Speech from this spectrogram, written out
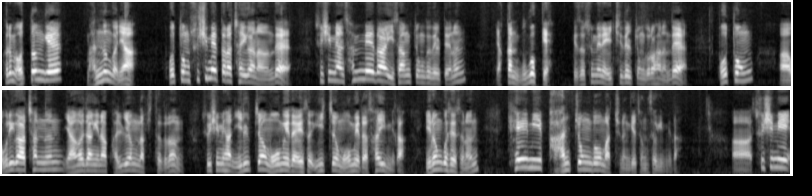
그러면 어떤 게 맞는 거냐? 보통 수심에 따라 차이가 나는데 수심이 한 3m 이상 정도 될 때는 약간 무겁게 그래서 수면에 일치될 정도로 하는데 보통 아, 우리가 찾는 양어장이나 관리형 낚시터들은 수심이 한 1.5m에서 2.5m 사이입니다. 이런 곳에서는 케미 반 정도 맞추는 게 정석입니다. 아, 수심이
